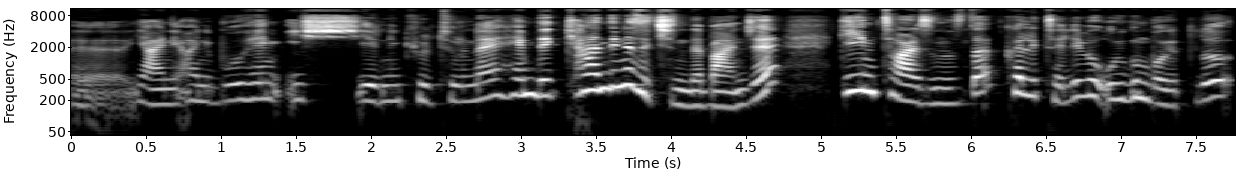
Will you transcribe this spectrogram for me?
e, yani hani bu hem iş yerinin kültürüne hem de kendiniz için de bence giyim tarzınızda kaliteli ve uygun boyutlu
